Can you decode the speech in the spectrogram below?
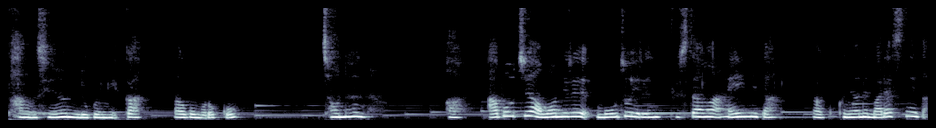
당신은 누구입니까? 라고 물었고 저는 아, 아버지와 어머니를 모두 잃은 불쌍한 아이입니다. 라고 그녀는 말했습니다.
